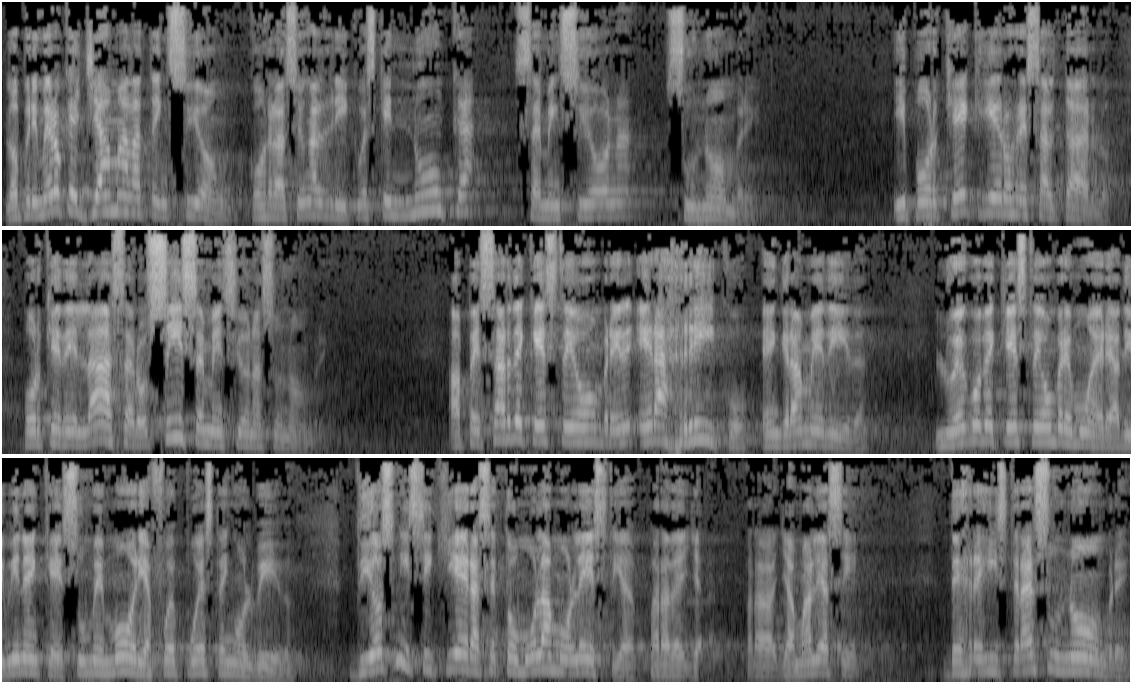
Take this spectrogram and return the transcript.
Lo primero que llama la atención con relación al rico es que nunca se menciona su nombre. ¿Y por qué quiero resaltarlo? Porque de Lázaro sí se menciona su nombre. A pesar de que este hombre era rico en gran medida, luego de que este hombre muere, adivinen que su memoria fue puesta en olvido. Dios ni siquiera se tomó la molestia para, para llamarle así, de registrar su nombre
